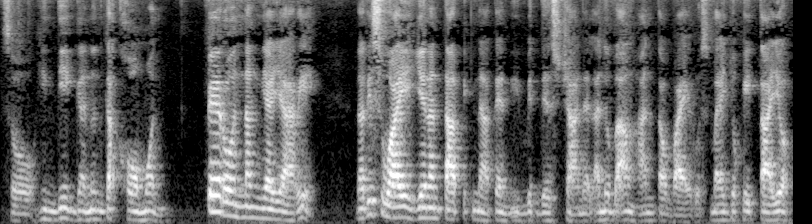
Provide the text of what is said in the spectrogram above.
So, hindi ganun ka-common. Pero nangyayari. That is why yan ang topic natin with this channel. Ano ba ang hantavirus? Ma-educate tayo.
